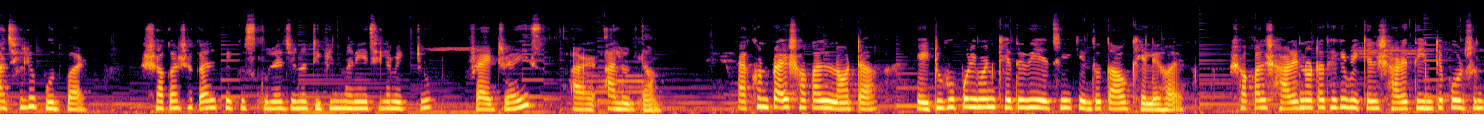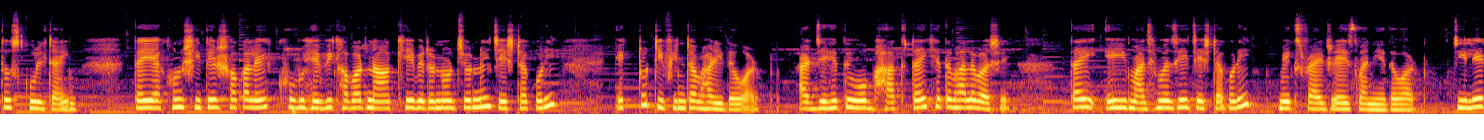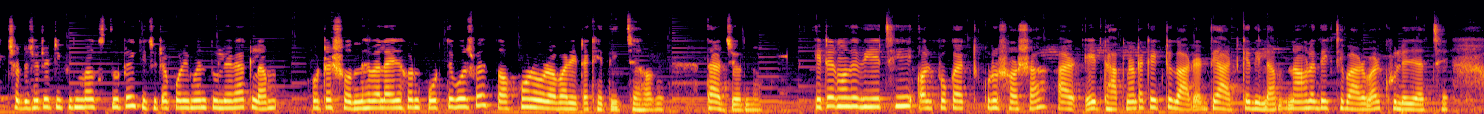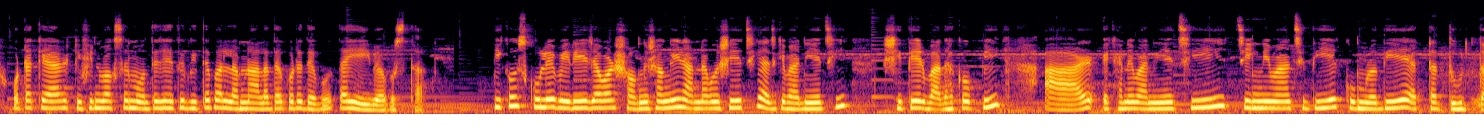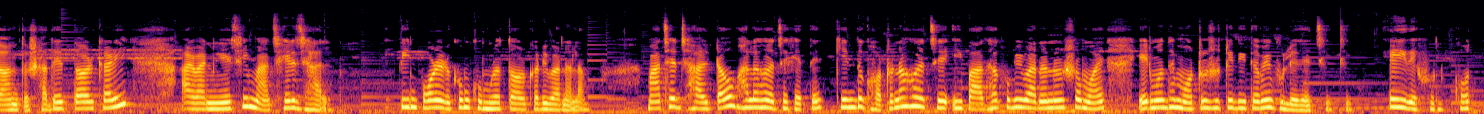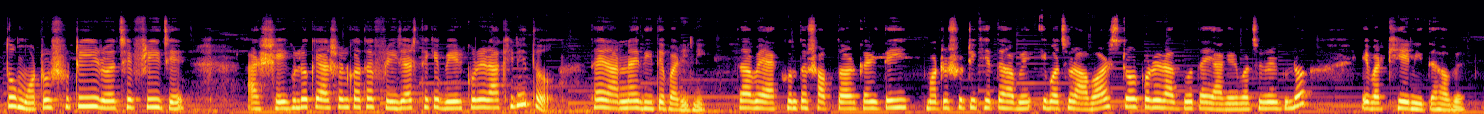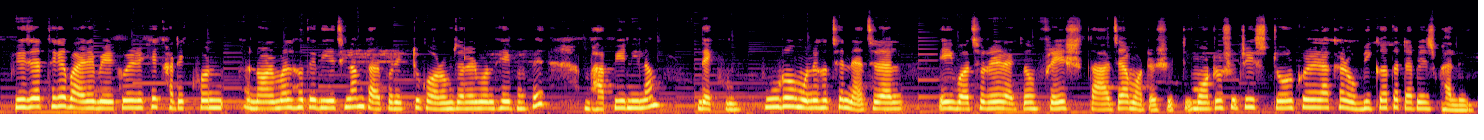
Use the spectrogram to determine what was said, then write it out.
আজ হলো বুধবার। সকাল সকাল পিকু স্কুলের জন্য টিফিন বানিয়েছিলাম একটু, ফ্রাইড রাইস আর আলুর দম। এখন প্রায় সকাল নটা, এইটুকু পরিমাণ খেতে দিয়েছি কিন্তু তাও খেলে হয়। সকাল সাড়ে নটা থেকে বিকেল সাড়ে তিনটে পর্যন্ত স্কুল টাইম। তাই এখন শীতের সকালে খুব হেভি খাবার না খেয়ে বেরোনোর জন্যই চেষ্টা করি একটু টিফিনটা ভারী দেওয়ার। আর যেহেতু ও ভাতটাই খেতে ভালোবাসে, তাই এই মাঝে মাঝেই চেষ্টা করি মিক্সড ফ্রাইড রাইস বানিয়ে দেওয়ার। স্টিলের ছোটো ছোটো টিফিন বক্স দুটোই কিছুটা পরিমাণ তুলে রাখলাম। ওটা সন্ধেবেলায় যখন পড়তে বসবে, তখন ওর আবার এটা খেতে ইচ্ছে হবে, তার জন্য। এটার মধ্যে দিয়েছি অল্প কয়েক টুকরো শশা আর এর ঢাকনাটাকে একটু গার্ডার দিয়ে আটকে দিলাম না হলে দেখছি বারবার খুলে যাচ্ছে। ওটাকে আর টিফিন বক্সের মধ্যে যেহেতু দিতে পারলাম না, আলাদা করে দেবো, তাই এই ব্যবস্থা। পিকো স্কুলে বেরিয়ে যাওয়ার সঙ্গে সঙ্গেই রান্না বসিয়েছি, আজকে বানিয়েছি শীতের বাঁধাকপি। আর এখানে বানিয়েছি চিংড়ি মাছ দিয়ে, কুমড়ো দিয়ে একটা দুর্দান্ত স্বাদের তরকারি। আর বানিয়েছি মাছের ঝাল। দিন পর এরকম কুমড়োর তরকারি বানালাম। মাছের ঝালটাও ভালো হয়েছে খেতে, কিন্তু ঘটনা হয়েছে এই বাঁধাকপি বানানোর সময় এর মধ্যে মটরশুঁটি দিতে আমি ভুলে গেছি। এই দেখুন, কত মটরশুঁটি রয়েছে ফ্রিজে আর সেইগুলোকে আসল কথা ফ্রিজার থেকে বের করে রাখিনি তো, তাই রান্নায় দিতে পারিনি। তবে এখন তো সব তরকারিতেই মটরশুঁটি খেতে হবে। এবছর আবার স্টোর করে রাখব, তাই আগের বছরেরগুলো এবার খেয়ে নিতে হবে। ফ্রিজার থেকে বাইরে বের করে রেখে খানিকক্ষণ নর্মাল হতে দিয়েছিলাম, তারপর একটু গরম জলের মধ্যে এইভাবে ভাপিয়ে নিলাম। দেখুন, পুরো মনে হচ্ছে ন্যাচারাল এই বছরের একদম ফ্রেশ তাজা মটরশুঁটি। মটরশুঁটি স্টোর করে রাখার অভিজ্ঞতাটা বেশ ভালোই।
